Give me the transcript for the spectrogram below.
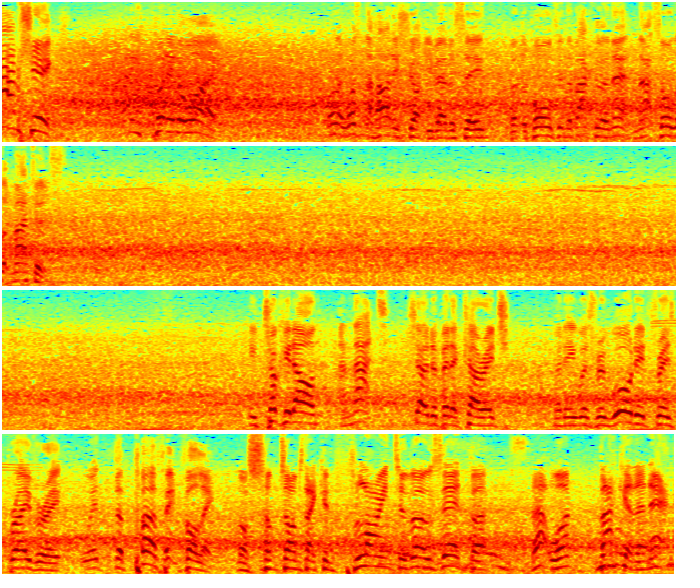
Hamsik. And he's put it away. Well, it wasn't the hardest shot you've ever seen, but the ball's in the back of the net, and that's all that matters. He took it on, and that showed a bit of courage, but he was rewarded for his bravery with the perfect volley. Well, sometimes they can fly into Row Z, but that one, back of the net.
